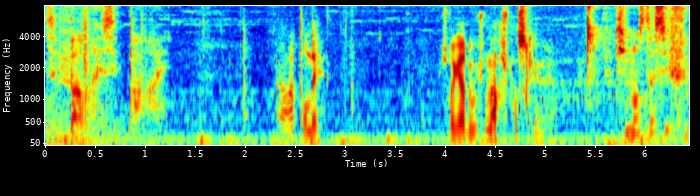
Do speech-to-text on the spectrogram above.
C'est pas vrai, c'est pas vrai. Alors attendez. Je regarde où je marche parce que. Effectivement, c'est assez flou.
